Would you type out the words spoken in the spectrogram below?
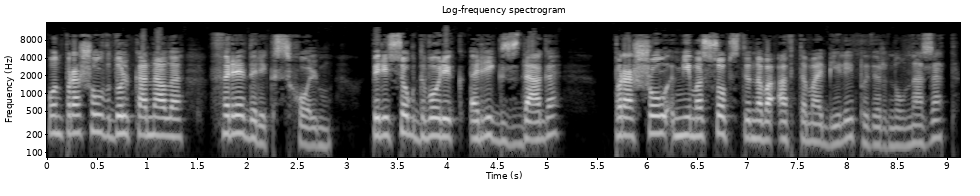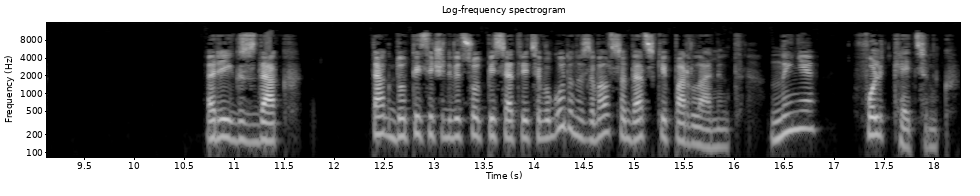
Он прошел вдоль канала Фредериксхольм, пересек дворик Риксдага, прошел мимо собственного автомобиля и повернул назад. Риксдаг. Так до 1953 года назывался датский парламент, ныне Фолькетинг.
